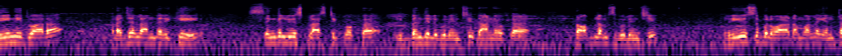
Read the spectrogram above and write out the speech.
దీని ద్వారా ప్రజలందరికీ సింగిల్ యూస్ ప్లాస్టిక్ యొక్క ఇబ్బందుల గురించి దాని యొక్క ప్రాబ్లమ్స్ గురించి రీయూసబుల్ వాడడం వల్ల ఎంత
